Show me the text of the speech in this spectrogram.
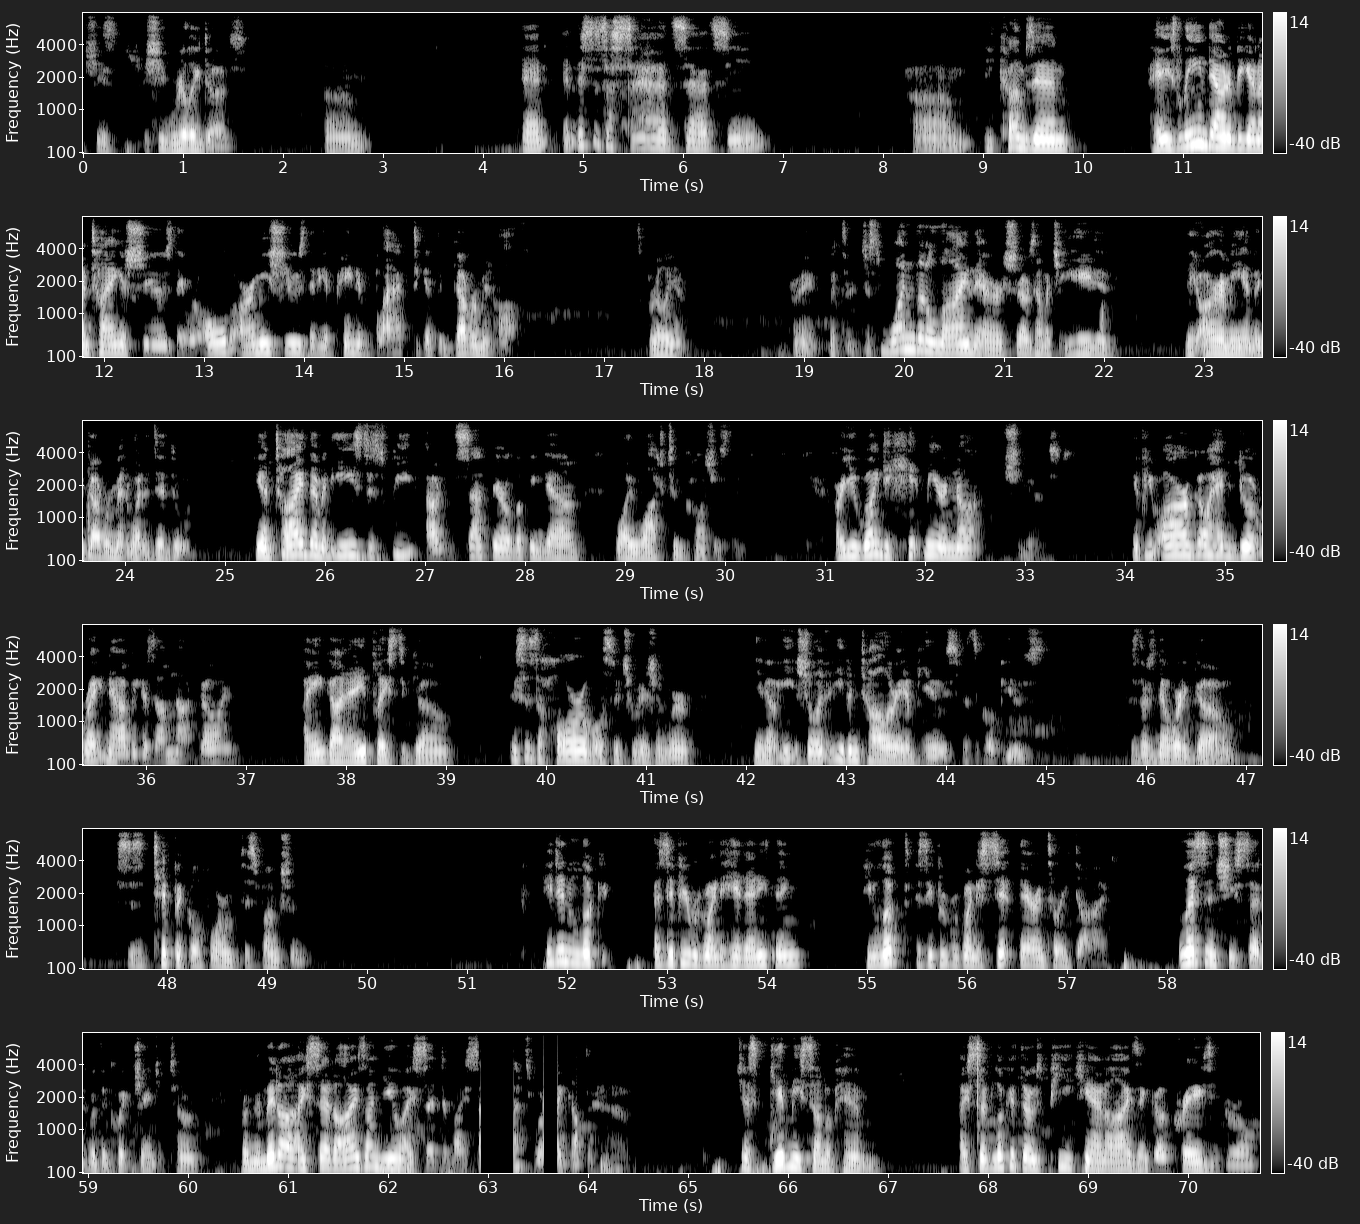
she's she really does. Um, and and this is a sad, sad scene. Um, he comes in. Haze leaned down and began untying his shoes. They were old army shoes that he had painted black to get the government off. It's brilliant. Right? It's just one little line there shows how much he hated the army and the government and what it did to him. He untied them and eased his feet out and sat there looking down while he watched him cautiously. Are you going to hit me or not? she asked. If you are, go ahead and do it right now because I'm not going. I ain't got any place to go. This is a horrible situation where, you know, she'll even tolerate abuse, physical abuse, because there's nowhere to go. This is a typical form of dysfunction. He didn't look as if he were going to hit anything. He looked as if he were going to sit there until he died. Listen, she said with a quick change of tone. From the minute I set eyes on you, I said to myself, that's what I got to have. Just give me some of him. I said, look at those pecan eyes and go crazy, girl.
